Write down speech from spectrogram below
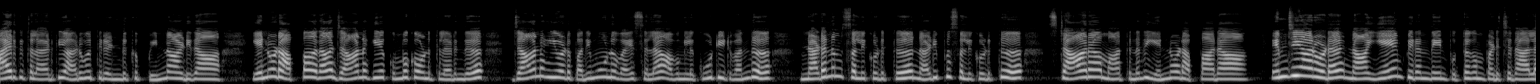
ஆயிரத்தி தொள்ளாயிரத்தி அறுபத்தி ரெண்டுக்கு பின்னாடி தான் என்னோட அப்பா தான் ஜானகிய கும்பகோணத்துல இருந்து ஜானகியோட பதிமூணு வயசுல அவங்கள கூட்டிட்டு வந்து நடனம் சொல்லி கொடுத்து நடிப்பு சொல்லி கொடுத்து ஸ்டாரா மாத்துனது என்னோட அப்பா தான். எம்ஜிஆரோட நான் ஏன் பிறந்தேன் புத்தகம் படிச்சதால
